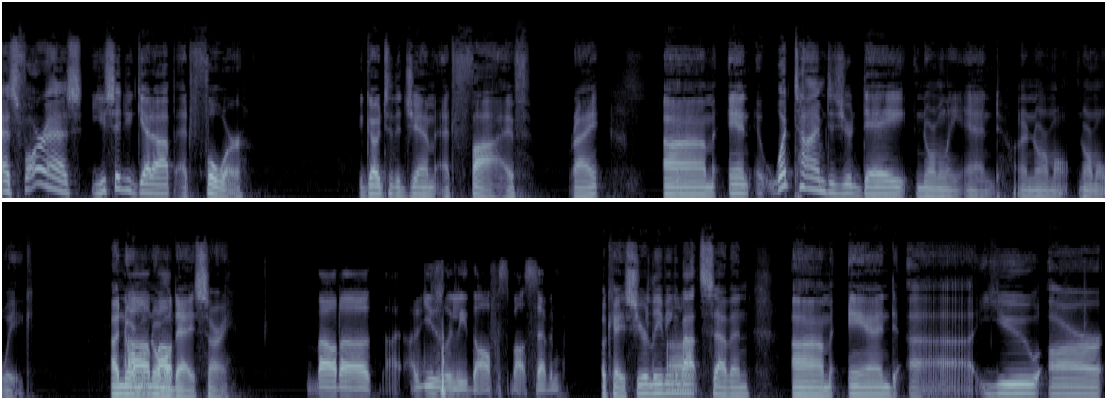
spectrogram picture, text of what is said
as far as you said you get up at four, you go to the gym at five, right? Um, and what time does your day normally end on a normal normal week? A normal Uh, normal day, sorry. About uh, I usually leave the office about seven. Okay, so you're leaving Uh, about seven, um, and uh, you are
